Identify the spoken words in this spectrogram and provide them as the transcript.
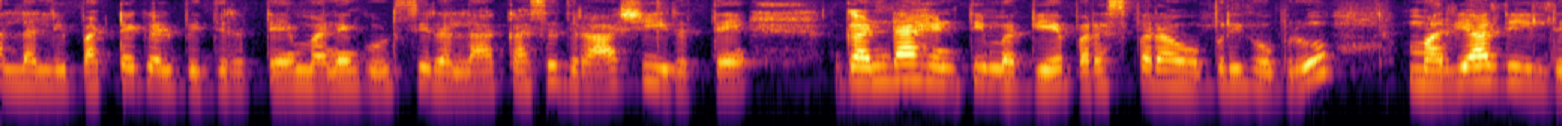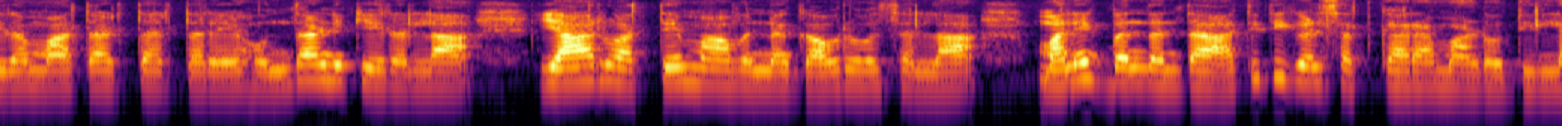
ಅಲ್ಲಲ್ಲಿ ಬಟ್ಟೆಗಳು ಬಿದ್ದಿರುತ್ತೆ, ಮನೆ ಗುಡಿಸಿರಲ್ಲ, ಕಸದ ರಾಶಿ ಇರುತ್ತೆ, ಗಂಡ ಹೆಂಡತಿ ಮಧ್ಯೆ ಪರಸ್ಪರ ಒಬ್ರಿಗೊಬ್ರು ಮರ್ಯಾದೆ ಇಲ್ದಿರ ಮಾತಾಡ್ತಾ ಇರ್ತಾರೆ, ಹೊಂದಾಣಿಕೆ ಇರಲ್ಲ, ಯಾರು ಅತ್ತೆ ಮಾವನ್ನ ಗೌರವಿಸಲ್ಲ, ಮನೆಗೆ ಬಂದಂಥ ಅತಿಥಿಗಳ ಸತ್ಕಾರ ಮಾಡೋದಿಲ್ಲ,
